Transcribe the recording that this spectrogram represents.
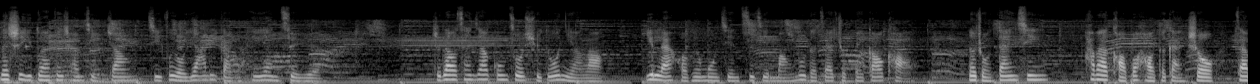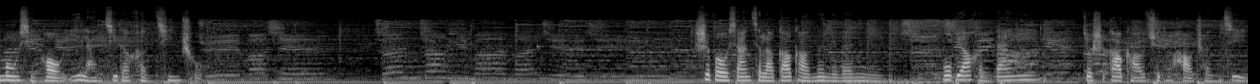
那是一段非常紧张、极富有压力感的黑暗岁月。直到参加工作许多年了。依然还会梦见自己忙碌的在准备高考，那种担心、害怕考不好的感受，在梦醒后依然记得很清楚。是否想起了高考那年的你？目标很单一，就是高考取得好成绩。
